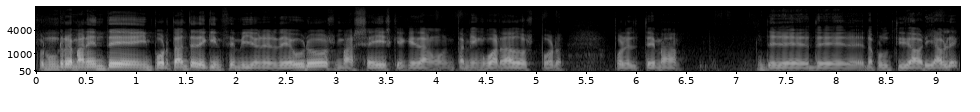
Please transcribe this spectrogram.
con un remanente importante de 15 millones de euros, más 6 que quedan también guardados por, por el tema de, la productividad variable,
